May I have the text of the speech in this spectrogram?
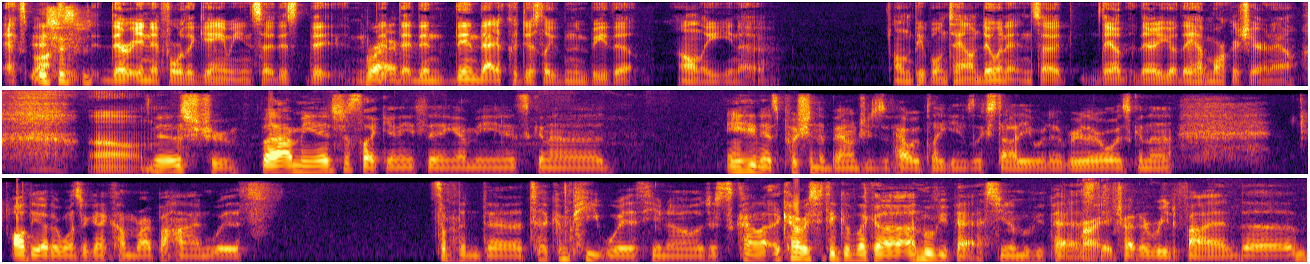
Xbox, just- is- they're in it for the gaming. So this, the, Right. th- then then that could just leave them to be the only you know, only people in town doing it. And so there there you go, they have market share now. Um, yeah, it's true. But I mean, it's just like anything. I mean, it's gonna anything that's pushing the boundaries of how we play games, like Stadia, or whatever. They're always gonna all the other ones are gonna come right behind with something to to compete with. You know, just kind of it kind of makes me think of like a, a MoviePass. You know, MoviePass. Right. They try to redefine the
